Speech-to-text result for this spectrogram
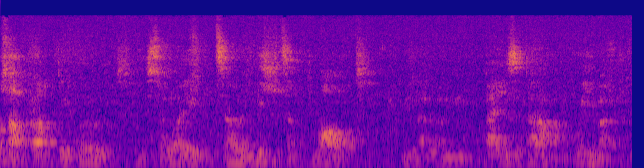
osad kartulipõllud, mis seal olid, seal on lihtsalt vaod, millel on päised ära kuivanud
